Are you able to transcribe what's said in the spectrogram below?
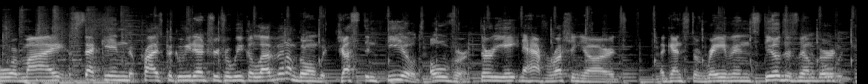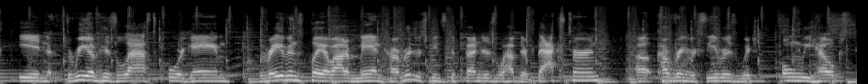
for my second prize pick lead entry for week 11, I'm going with Justin Fields over 38 and a half rushing yards against the Ravens. Fields is numbered in three of his last four games. The Ravens play a lot of man coverage, which means defenders will have their backs turned, uh, covering receivers, which only helps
